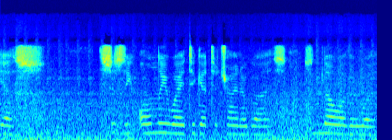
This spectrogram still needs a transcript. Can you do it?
Yes. This is the only way to get to China, guys. There's no other way.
